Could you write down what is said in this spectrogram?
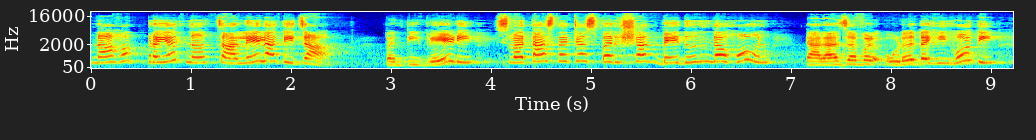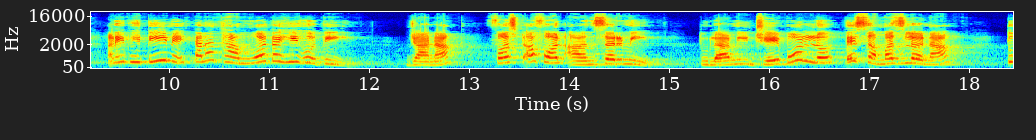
नाहक प्रयत्न चाललेला तिचा. पण ती वेडी स्वतःच त्याच्या स्पर्शात बेधुंद होऊन त्याला जवळ ओढतही होती आणि भीतीने त्याला थांबवतही होती. जाना फर्स्ट ऑफ ऑल आन्सर मी तुला मी जे बोललो ते समजलं ना? तू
